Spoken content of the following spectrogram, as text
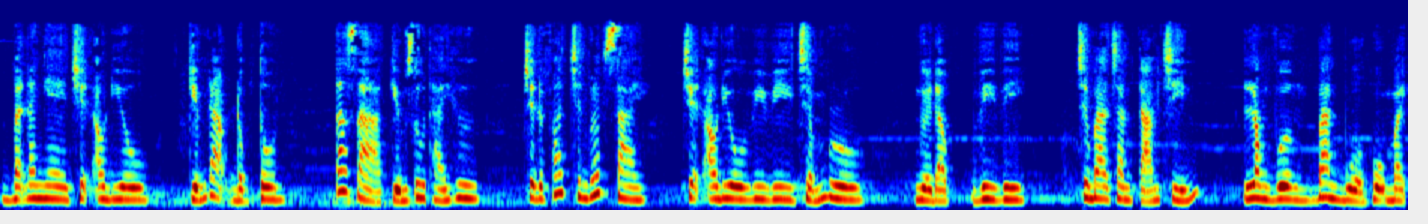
Bạn đang nghe chuyện audio Kiếm đạo độc tôn, Tác giả Kiếm Du Thái Hư, Chuyện được phát trên website Chuyện audiovv.ro Người đọc VV Chương 389 Long Vương ban bùa hộ mệnh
